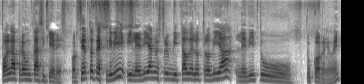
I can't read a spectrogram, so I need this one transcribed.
Pon la pregunta si quieres. Por cierto, te escribí y le di a nuestro invitado del otro día, le di tu, tu correo, ¿eh?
